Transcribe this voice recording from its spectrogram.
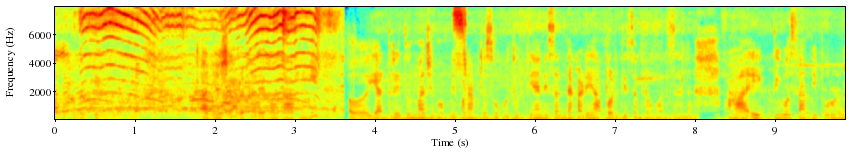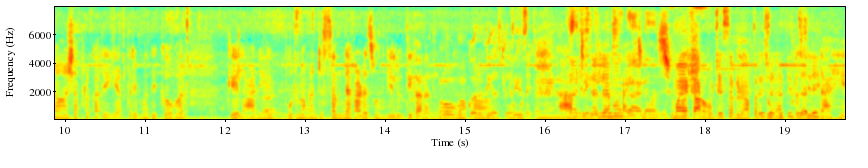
तिकडे फिरायला लागला. आणि अशा प्रकारे मग आम्ही यात्रेतून माझी मम्मी पण आमच्यासोबत होती आणि संध्याकाळी हा परतीचा प्रवास झाला. हा एक दिवस आम्ही पूर्ण अशा प्रकारे यात्रेमध्ये कवर केला आणि पूर्ण म्हणजे संध्याकाळच होऊन गेली होती कारण हो गर्दी असल्यामुळे. आमच्या काकूचे सगळे ऑपरेशन प्रसिद्ध आहे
